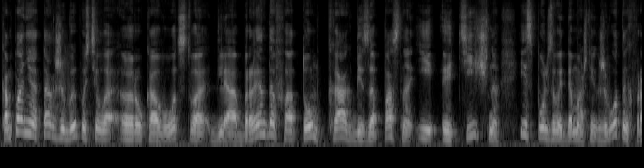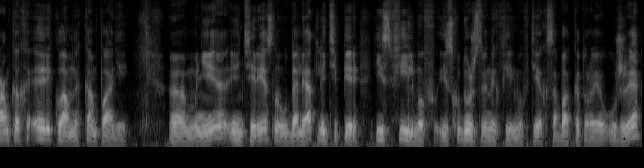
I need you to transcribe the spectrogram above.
Компания также выпустила руководство для брендов о том, как безопасно и этично использовать домашних животных в рамках рекламных кампаний. Э, мне интересно, удалят ли теперь из фильмов, из художественных фильмов тех собак, которые уже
